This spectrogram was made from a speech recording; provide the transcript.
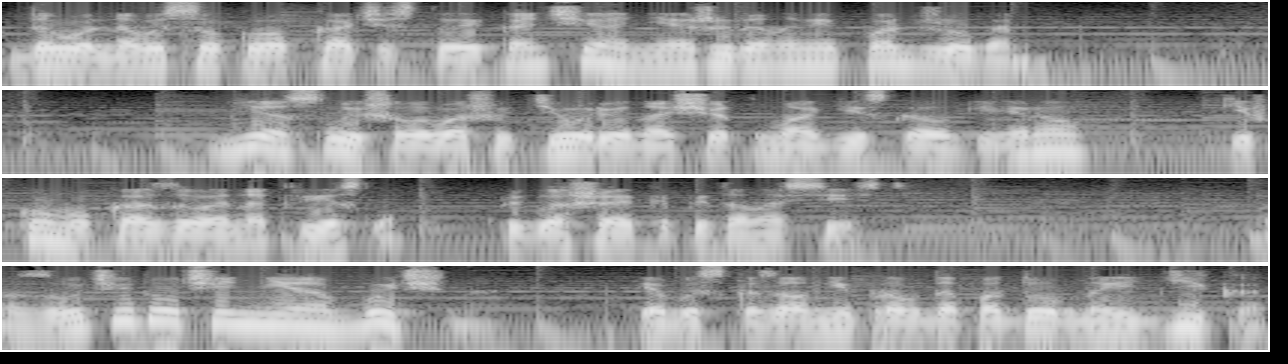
довольно высокого качества и кончая неожиданными поджогами. «Я слышал вашу теорию насчет магии», — сказал генерал, кивком указывая на кресло, приглашая капитана сесть. «Звучит очень необычно, я бы сказал, неправдоподобно и дико.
